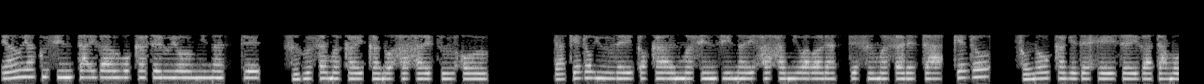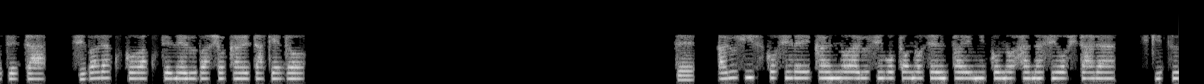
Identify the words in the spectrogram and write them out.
ようやく身体が動かせるようになって、すぐさま開花の母へ通報。だけど幽霊とかあんま信じない母には笑って済まされた。けど、そのおかげで平静が保てた。しばらく怖くて寝る場所変えたけど。ある日少し霊感のある仕事の先輩にこの話をしたら、引きつっ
